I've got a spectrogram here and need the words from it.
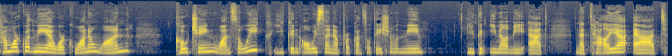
come work with me. I work one on one coaching once a week. You can always sign up for consultation with me. You can email me at natalia at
